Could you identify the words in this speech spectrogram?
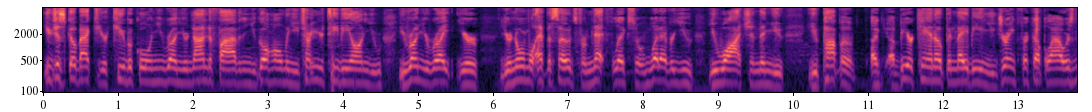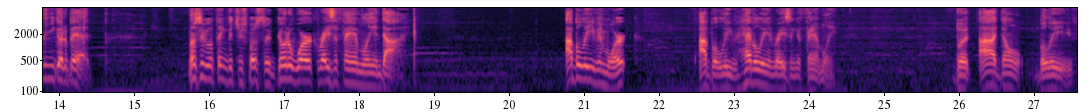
you just go back to your cubicle and you run your nine to five and then you go home and you turn your TV on and you, you run your right, your, your normal episodes from Netflix or whatever you, you watch and then you, you pop a, a, a beer can open maybe and you drink for a couple hours and then you go to bed. Most people think that you're supposed to go to work, raise a family, and die. I believe in work. I believe heavily in raising a family. But I don't believe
